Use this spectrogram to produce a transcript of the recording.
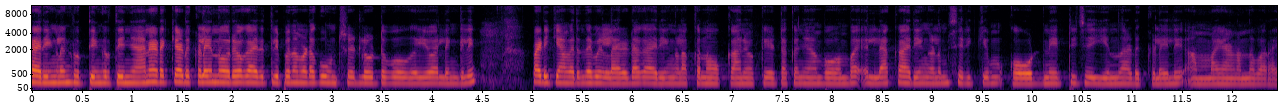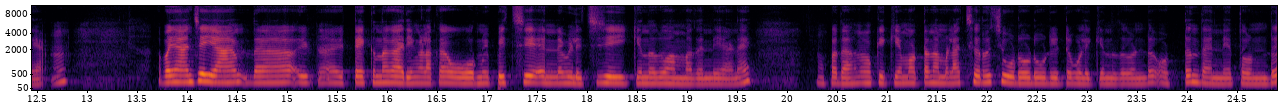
കാര്യങ്ങളും കൃത്യം കൃത്യം ഞാൻ ഇടയ്ക്ക് അടുക്കളയിൽ നിന്ന് ഓരോ കാര്യത്തിൽ ഇപ്പോൾ നമ്മുടെ കൂൺ ഷെഡിലോട്ട് പോവുകയോ അല്ലെങ്കിൽ പഠിക്കാൻ വരുന്ന പിള്ളേരുടെ കാര്യങ്ങളൊക്കെ നോക്കാനോ ഒക്കെ ആയിട്ടൊക്കെ ഞാൻ പോകുമ്പോൾ എല്ലാ കാര്യങ്ങളും ശരിക്കും കോർഡിനേറ്റ് ചെയ്യുന്ന അടുക്കളയിൽ അമ്മയാണെന്ന് പറയാം. അപ്പോൾ ഞാൻ ചെയ്യാൻ ഇട്ടേക്കുന്ന കാര്യങ്ങളൊക്കെ ഓർമ്മിപ്പിച്ച് എന്നെ വിളിച്ച് ചെയ്യിക്കുന്നതും അമ്മ തന്നെയാണ്. അപ്പോൾ അതാ നോക്കിക്കുക മുട്ട നമ്മൾ ആ ചെറു ചൂടോട് കൂടിയിട്ട് വിളിക്കുന്നത് കൊണ്ട് ഒട്ടും തന്നെ തൊണ്ട്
